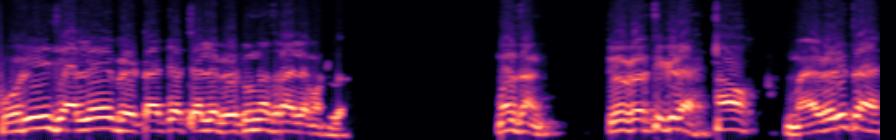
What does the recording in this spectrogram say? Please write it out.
पोरी ज्याले भेटायच्या त्याले भेटूनच राहिल्या म्हटलं. मला सांग तुझं घर तिकडे आहे? हो. माझ्या घरीच आहे?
